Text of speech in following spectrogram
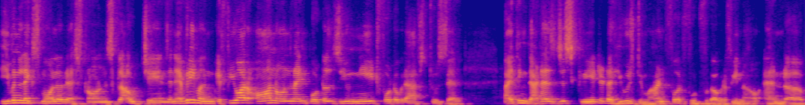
even like smaller restaurants cloud chains and everyone if you are on online portals you need photographs to sell. I think that has just created a huge demand for food photography now. And uh,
